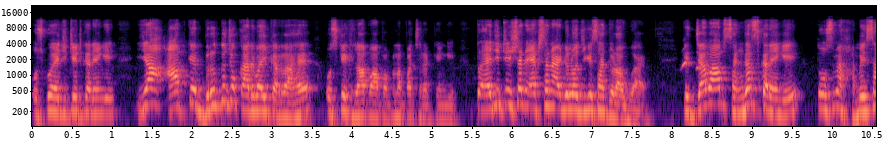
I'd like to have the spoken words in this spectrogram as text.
उसको एजुटेट करेंगे, या आपके विरुद्ध जो कार्रवाई कर रहा है, उसके खिलाफ आप अपना पक्ष रखेंगे। तो एजुटेशन एक्शन आइडियोलॉजी के साथ जुड़ा हुआ है कि जब आप संघर्ष करेंगे तो उसमें हमेशा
